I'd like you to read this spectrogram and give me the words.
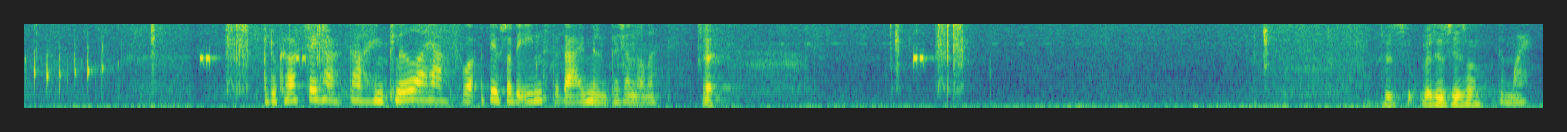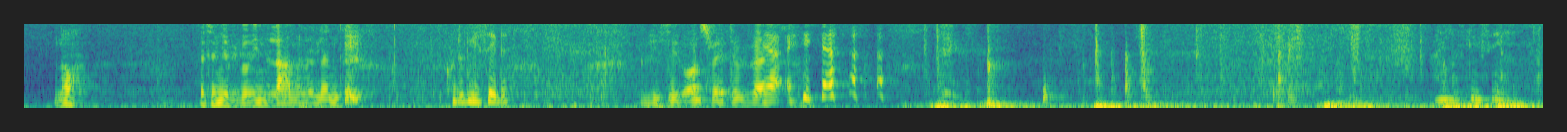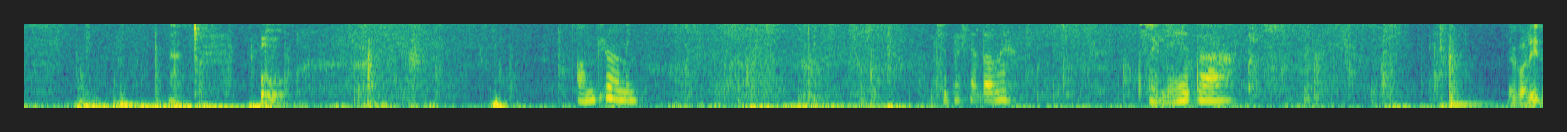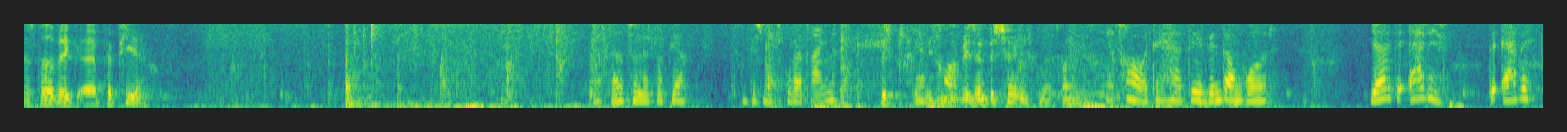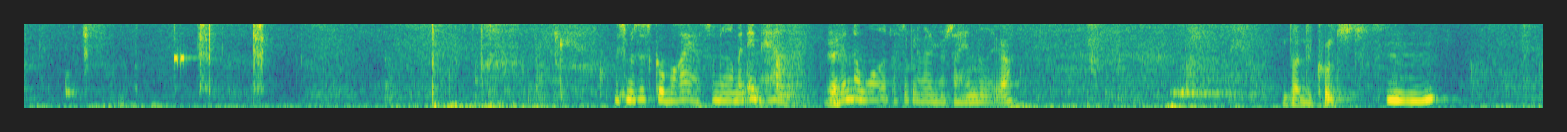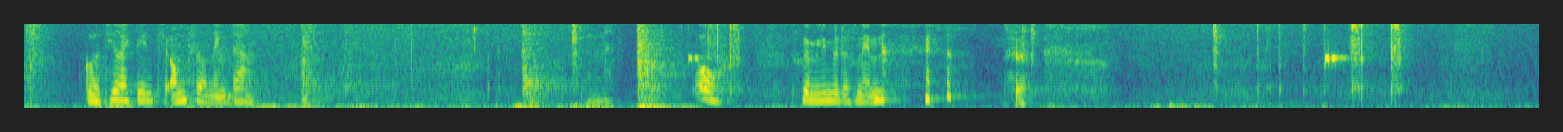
Og du kan også se her, der er hængt klæder her, for det er jo så det eneste, der er imellem patienterne. Ja. Hvad er det, er der siger sådan? Det er mig. Nå. Jeg tænker, at vi går ind i alarm eller et eller andet. Kunne du lige se det? Jeg vil lige se, hvor åndssvagt det vil være. Ja. Os lige se. Nå. Omklædning. Til patienterne. Toiletter. Jeg lide, at der stadigvæk er papir. Der er stadig toiletpapir, hvis man skulle være trængende. Hvis, Jeg hvis, tror- hvis en besøgende skulle være trængende. Jeg tror, at det her det er venteområdet. Ja, det er det. Det er det. Hvis man så skal operere, så møder man ind her ja. Ja. i venteområdet, og så bliver man jo så hentet, ikke? Der er lidt kunst. Gået direkte ind til omklædningen der. Spændende. Åh, oh, bliver man lige mødt af sådan en. Det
